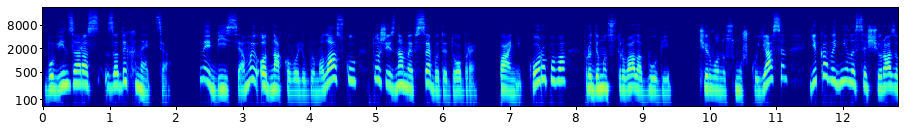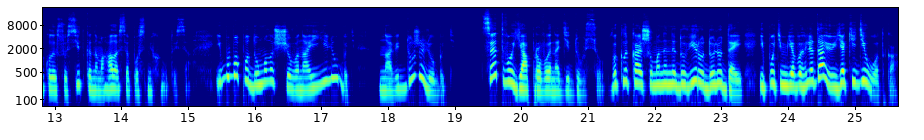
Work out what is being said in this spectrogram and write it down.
бо він зараз задихнеться. Не бійся, ми однаково любимо ласку, тож із нами все буде добре. Пані Коропова продемонструвала Бубі червону смужку ясен, яка виднілася щоразу, коли сусідка намагалася посміхнутися. І Буба подумала, що вона її любить, навіть дуже любить. Це твоя провина, дідусю. Викликаєш у мене недовіру до людей, і потім я виглядаю як ідіотка.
